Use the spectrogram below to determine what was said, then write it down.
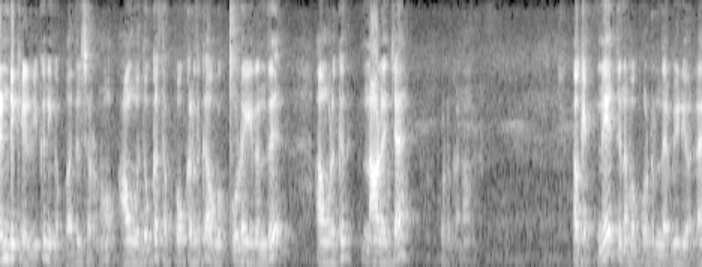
ரெண்டு கேள்விக்கும் நீங்கள் பதில் சொல்லணும். அவங்க துக்கத்தை போக்குறதுக்கு அவங்க கூட இருந்து அவங்களுக்கு நாலேஜை கொடுக்கணும். ஓகே நேற்று நம்ம போட்டிருந்த வீடியோவில்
